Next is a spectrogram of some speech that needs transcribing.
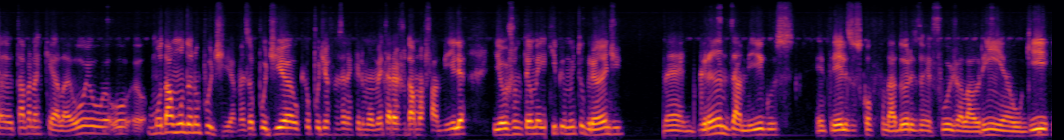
eu tava naquela, ou eu, eu, eu, mudar o mundo eu não podia, mas eu podia, o que eu podia fazer naquele momento era ajudar uma família, e eu juntei uma equipe muito grande, né? Grandes amigos, entre eles os cofundadores do refúgio, a Laurinha, o Gui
